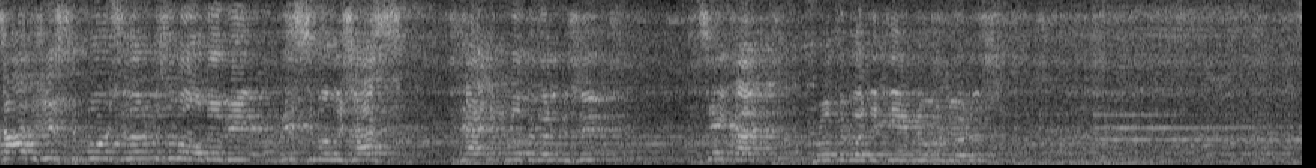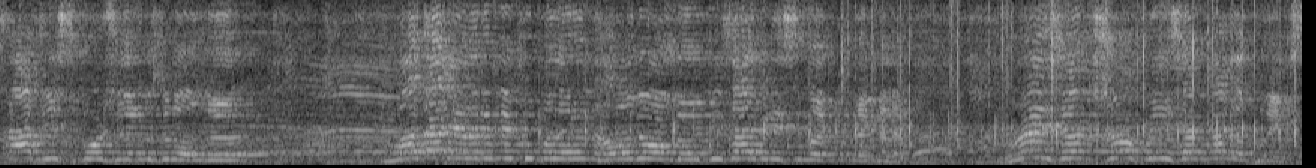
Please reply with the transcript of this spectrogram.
sadece sporcularımızın olduğu bir resim alacağız. Değerli protokolümüzü tekrar protokoldeki yerine uğurluyoruz. Sadece sporcularımızın olduğu madalyaların ve kupaların havada olduğu güzel bir resim bırakalım. Raise your trophies and medal please.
